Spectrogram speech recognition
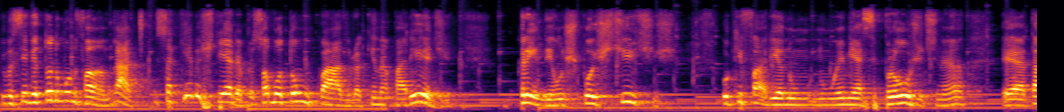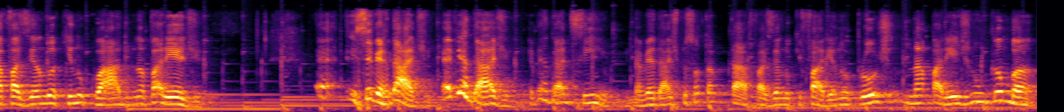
e você vê todo mundo falando: ah, isso aqui é besteira, o pessoal botou um quadro aqui na parede, prendeu uns post-its, o que faria num, num MS Project, né? É, tá fazendo aqui no quadro, na parede. É, isso é verdade? É verdade, é verdade sim. Na verdade, a pessoa está tá fazendo o que faria no approach na parede num Kanban.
